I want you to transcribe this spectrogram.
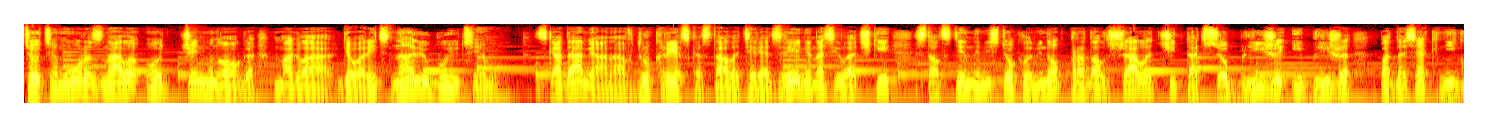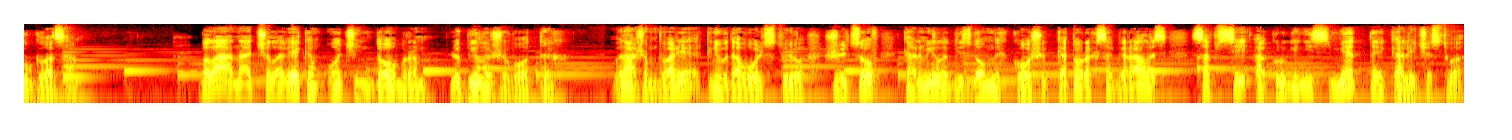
тетя Мура знала очень много, могла говорить на любую тему. С годами она вдруг резко стала терять зрение, носила очки с толстенными стеклами, но продолжала читать все ближе и ближе, поднося книгу глазам. Была она человеком очень добрым, любила животных. В нашем дворе, к неудовольствию жильцов, кормила бездомных кошек, которых собиралось со всей округи несметное количество.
